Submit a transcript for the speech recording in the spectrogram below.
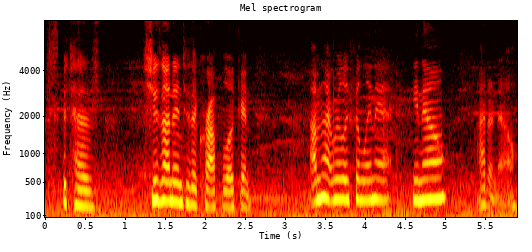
just because she's not into the crop look and I'm not really feeling it, you know? I don't know.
